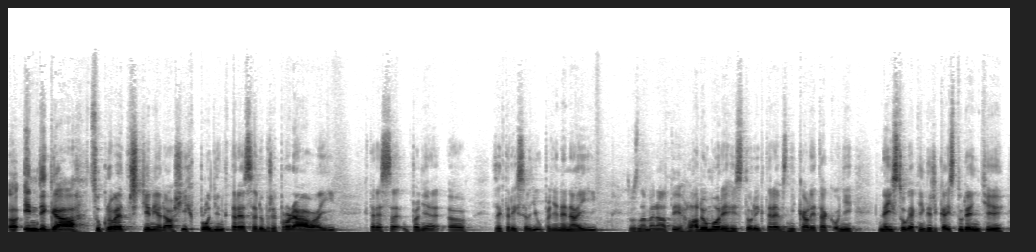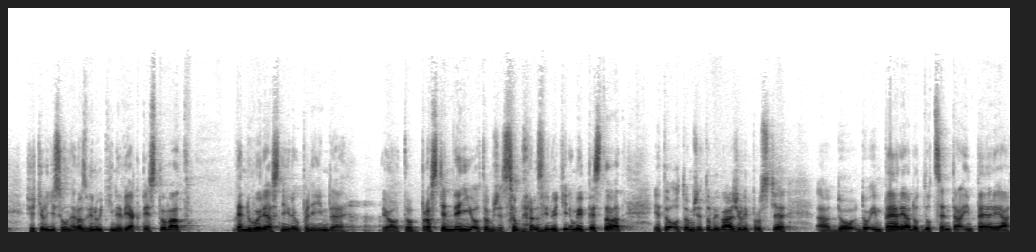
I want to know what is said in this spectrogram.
eh, indiga, cukrové třtiny a dalších plodin, které se dobře prodávají, které se úplně, eh, ze kterých se lidi úplně nenají. To znamená, ty hladomory historii, které vznikaly, tak oni nejsou, jak někdy říkají studenti, že ti lidi jsou nerozvinutí, neví, jak pěstovat. Ten důvod je jasně někde úplně jinde. Jo, to prostě není o tom, že jsou nerozvinutí, neumí pěstovat. Je to o tom, že to vyváželi prostě eh, do, do impéria, do, do centra impéria,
